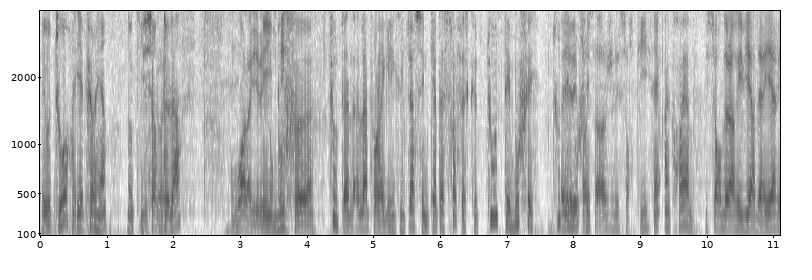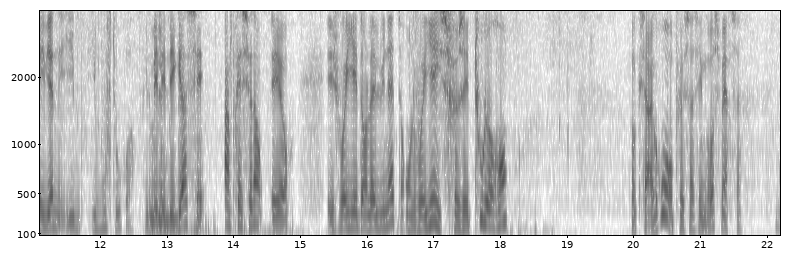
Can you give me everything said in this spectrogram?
Et autour, il n'y a plus rien. Donc ils Il sortent de là il y a et ils bouffent euh, tout. Là pour l'agriculteur, c'est une catastrophe parce que tout est bouffé. Tout Là, il y est a les bouffé. passages, les sorties. C'est incroyable. Ils sortent de la rivière derrière, ils viennent, ils, ils bouffent tout quoi. Ils Mais bouffent les dégâts, c'est impressionnant. Et, on- et je voyais dans la lunette, on le voyait, il se faisait tout le rang. Donc c'est un gros en plus, hein, c'est une grosse mer ça. tout.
